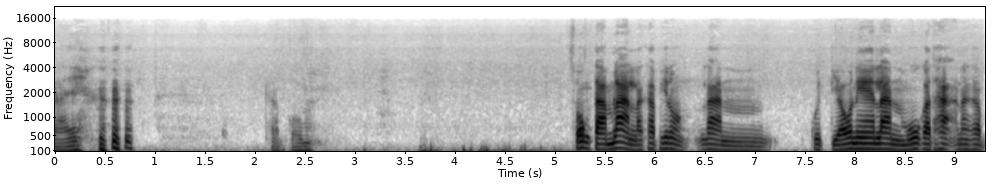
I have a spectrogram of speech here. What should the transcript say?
ขาย ครับผมส่งตามร้านแล้วครับ พี่น้องร้านก๋วยเตี๋ยวเนี่ยร้านหมูกระทะนะครับ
